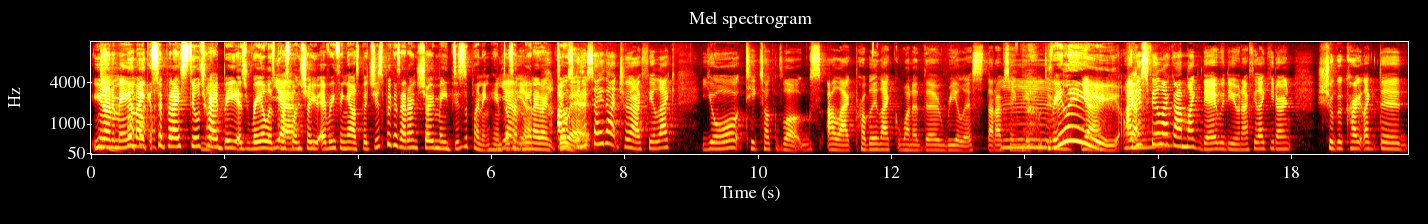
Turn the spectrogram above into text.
You know what I mean? Like so, but I still try to be as real as Yeah. possible and show you everything else. But just because I don't show me disciplining him Yeah. doesn't Yeah. mean I don't do I was gonna say that too. I feel like your TikTok vlogs are like probably like one of the realest that I've seen people do. Mm. Really? Yeah. I just feel like I'm like there with you, and I feel like you don't sugarcoat like the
